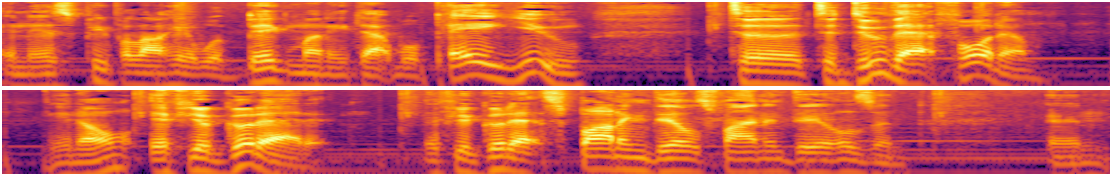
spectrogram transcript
And there's people out here with big money that will pay you to to do that for them you know if you're good at it. If you're good at spotting deals finding deals and and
